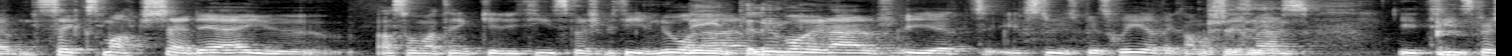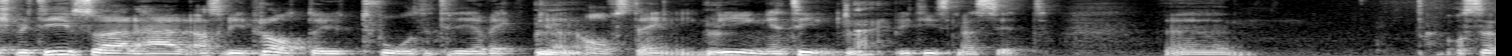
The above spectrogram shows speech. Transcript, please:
eh, sex matcher, det är ju, alltså om man tänker i tidsperspektiv. Nu var, Det är det här, nu var ju det här i ett, i slutspelsskede kan man säga. Men Precis. I tidsperspektiv så är det här, alltså vi pratar ju två till tre veckor avstängning. Det är ingenting Mm. Nej. i tidsmässigt. Eh, och sen,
